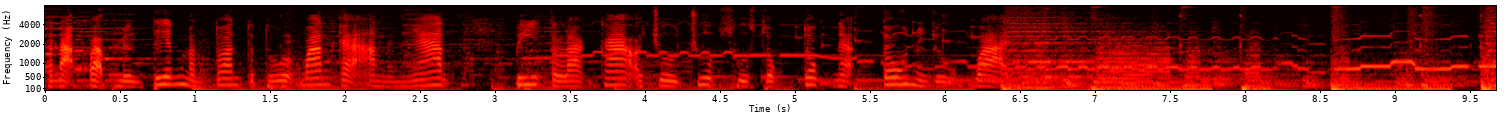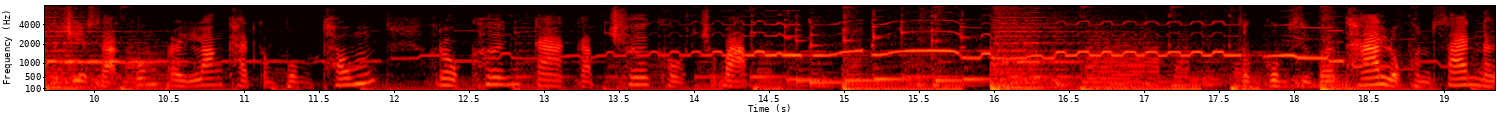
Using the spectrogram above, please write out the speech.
គណៈបកភ្លើងទៀនមិនទាន់ទទួលបានការអនុញ្ញាត ពីតុលាការឲ្យចូលជួបសួរសុខទុក្ខអ្នកទោសនយោបាយជាសហគមន៍ប្រៃឡង់ខេត្តកំពង់ធំរកឃើញការកាប់ឈើខុសច្បាប់ សង្គមស៊ីវិលថាលោកហ៊ុនសែននៅ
